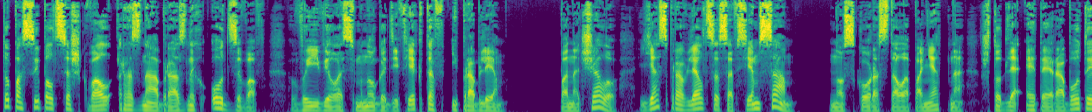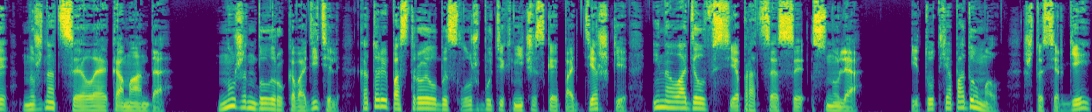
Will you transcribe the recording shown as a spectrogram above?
то посыпался шквал разнообразных отзывов, выявилось много дефектов и проблем. Поначалу я справлялся совсем сам, но скоро стало понятно, что для этой работы нужна целая команда. Нужен был руководитель, который построил бы службу технической поддержки и наладил все процессы с нуля. И тут я подумал, что Сергей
